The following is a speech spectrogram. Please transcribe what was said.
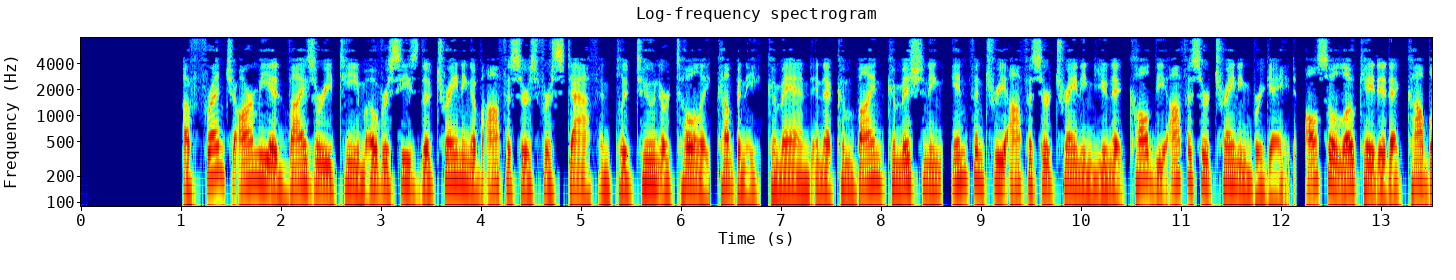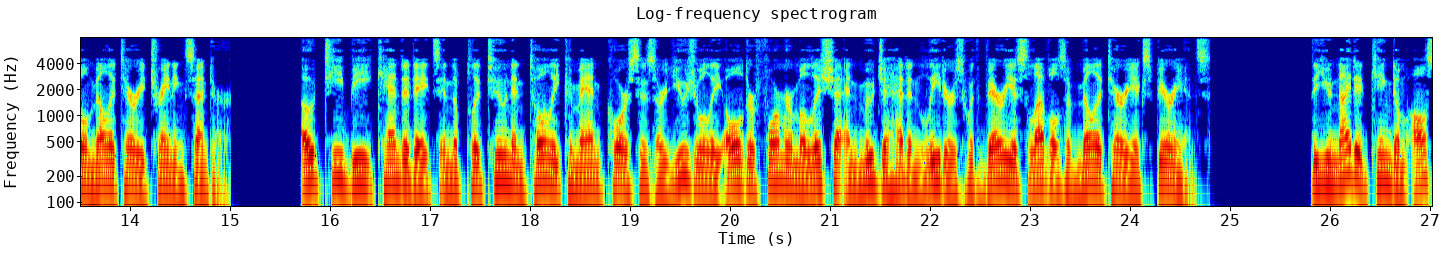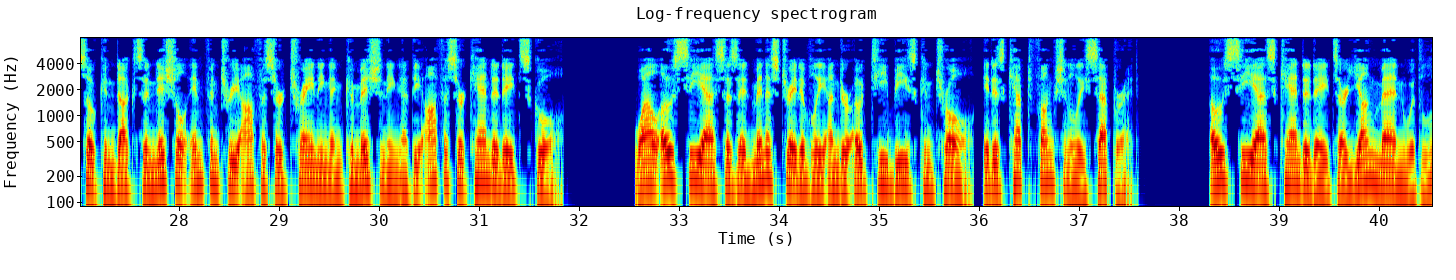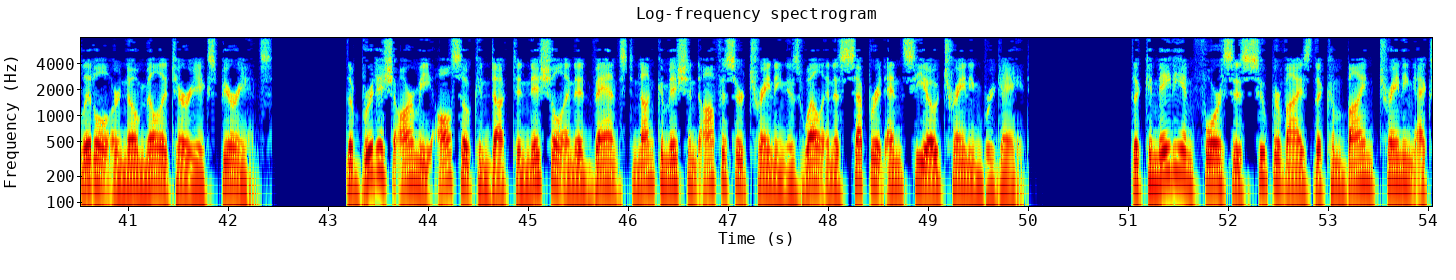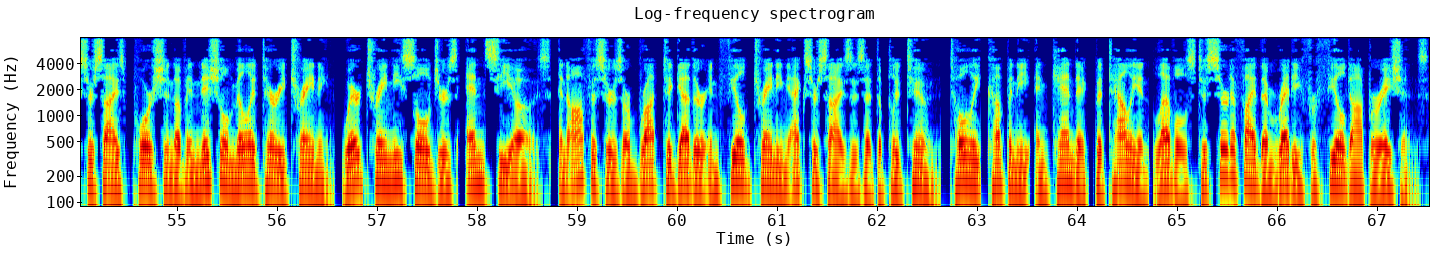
A French Army advisory team oversees the training of officers for staff and platoon or tole company command in a combined commissioning, infantry officer training unit called the Officer Training Brigade, also located at Kabul Military Training Center. OTB candidates in the platoon and tole command courses are usually older former militia and mujahedin leaders with various levels of military experience. The United Kingdom also conducts initial infantry officer training and commissioning at the Officer Candidate School. While OCS is administratively under OTB's control, it is kept functionally separate. OCS candidates are young men with little or no military experience. The British Army also conduct initial and advanced non-commissioned officer training as well in a separate NCO training brigade. The Canadian Forces supervise the combined training exercise portion of initial military training, where trainee soldiers, NCOs, and officers are brought together in field training exercises at the platoon, tole company and Kandak battalion levels to certify them ready for field operations.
